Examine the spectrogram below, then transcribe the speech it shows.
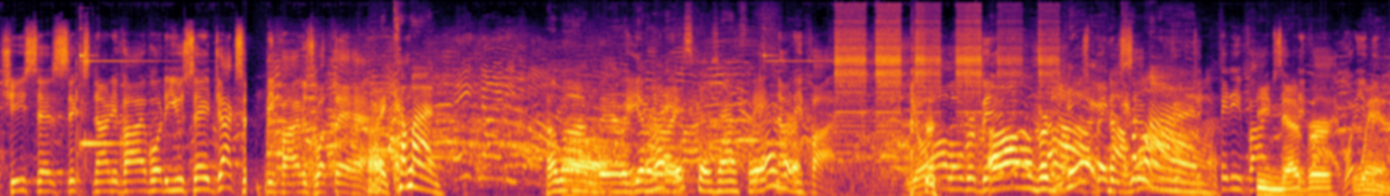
She says 695. What do you say, Jackson? 95 is what they have. All right, come on. 895. Come on, oh, Vanna, get it All right, right. this goes on forever. 895. You're all overbid. All overbid. Come on. He never wins.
